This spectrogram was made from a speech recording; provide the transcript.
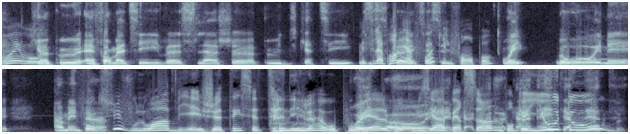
Oui, oui, qui est un peu informative, euh, slash euh, un peu éducative. Mais c'est la première fois qu'ils le font pas. oui, oui, oui, oui, mais en même temps. Faut-tu vouloir bien jeter cette année-là aux poubelles Oui, pour ah, plusieurs quand- personnes quand- pour que YouTube. Internet-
